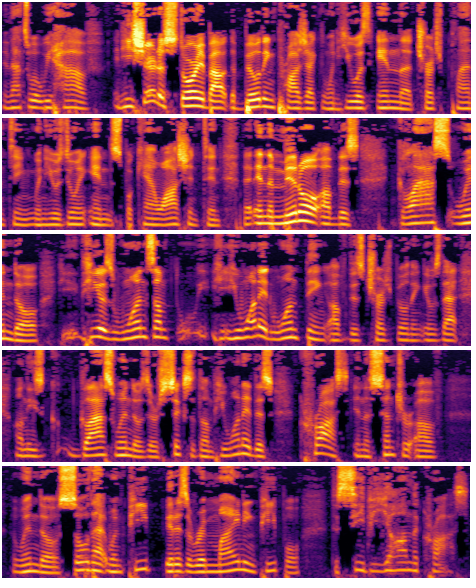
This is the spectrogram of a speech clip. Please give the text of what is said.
and that's what we have. And he shared a story about the building project when he was in the church planting, when he was doing in Spokane, Washington. That in the middle of this glass window, he, he has one some he wanted one thing of this church building. It was that on these glass windows, there are six of them. He wanted this cross in the center of the window, so that when people, it is a reminding people to see beyond the cross,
